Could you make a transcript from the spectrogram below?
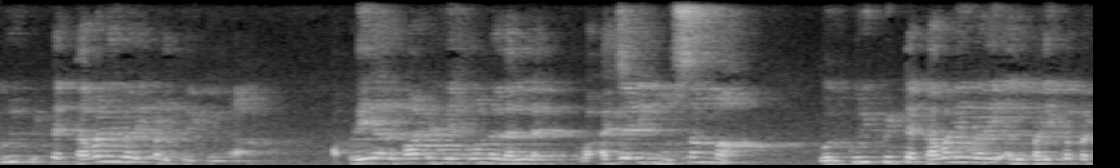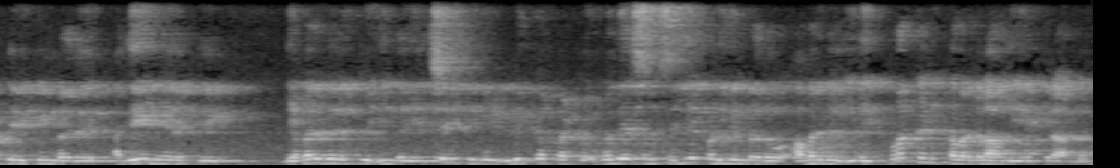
குறிப்பிட்ட தவணை வரை படைத்திருக்கின்றான். அப்படியே அது பாட்டுக்கு போன்றது அல்ல அஜலின் முசம்மா. ஒரு குறிப்பிட்ட கவனை வரை அது படைக்கப்பட்டிருக்கின்றது. அதே நேரத்தில் எவர்களுக்கு இந்த எச்சரிக்கைகள் விடுக்கப்பட்டு உபதேசம் செய்யப்படுகின்றதோ அவர்கள் இதை புறக்கணித்தவர்களாக இருக்கிறார்கள்.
